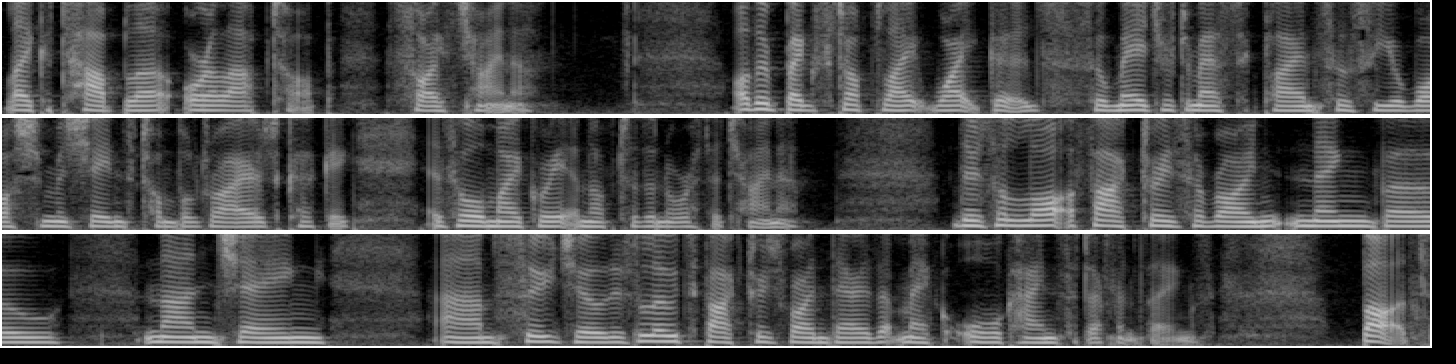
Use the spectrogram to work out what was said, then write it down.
like a tablet or a laptop, South China. Other big stuff like white goods, so major domestic appliances, so your washing machines, tumble dryers, cooking, is all migrating up to the north of China. There's a lot of factories around Ningbo, Nanjing, um, Suzhou. There's loads of factories around there that make all kinds of different things. But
